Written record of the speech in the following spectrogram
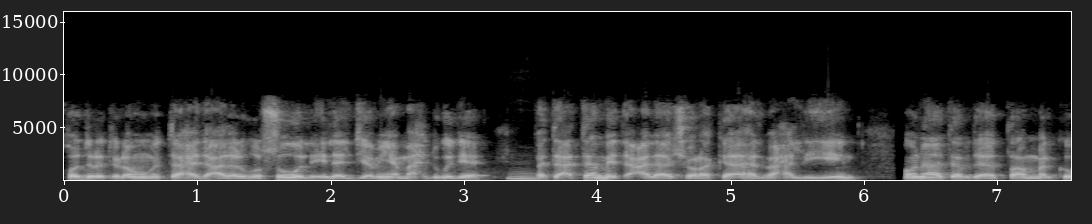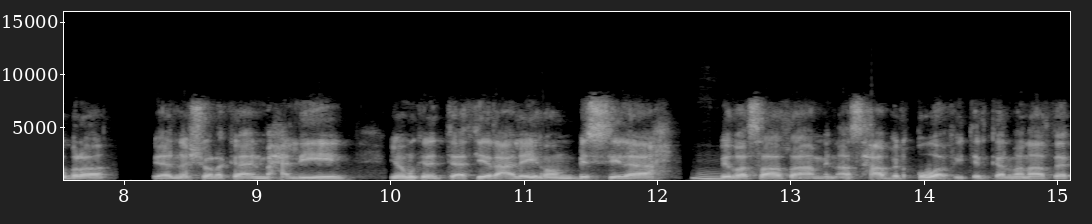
قدرة الأمم المتحدة على الوصول إلى الجميع محدودة فتعتمد على شركائها المحليين. هنا تبدأ الطامة الكبرى بأن الشركاء المحليين يمكن التأثير عليهم بالسلاح ببساطة من أصحاب القوى في تلك المناطق.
